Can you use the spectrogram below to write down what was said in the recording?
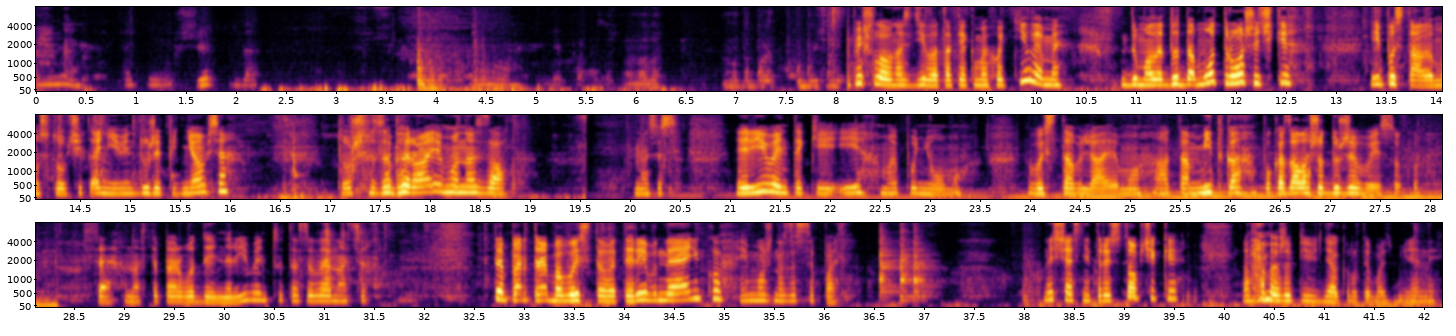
Ні. Вообще? Да. Я понял, нам надо, надо брать обычный. Пішло у нас діло так, як ми хотіли. Ми думали, додамо трошечки і поставимо стовпчик. А ні, він дуже піднявся. Тож забираємо назад. У нас ось рівень такий, і ми по ньому виставляємо. А там мітка показала, що дуже високо. Все, у нас тепер один рівень тут зелена ця. Тепер треба виставити рівненько і можна засипати. Нещасні три стопчики, але ми вже півдня крутимось біля них.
